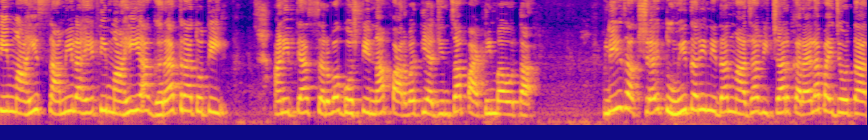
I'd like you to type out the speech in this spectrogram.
ती माही सामील आहे. ती माही या घरात राहत होती. आणि त्या सर्व गोष्टींना पार्वती आजींचा पाठिंबा होता. प्लीज अक्षय तुम्ही तरी निदान माझा विचार करायला पाहिजे होतात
